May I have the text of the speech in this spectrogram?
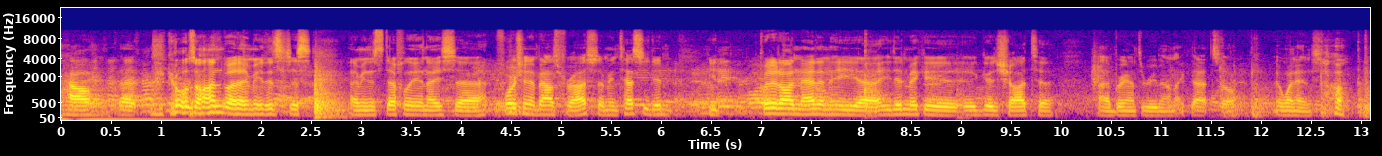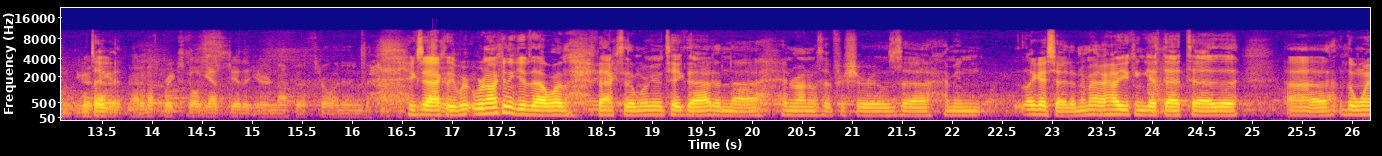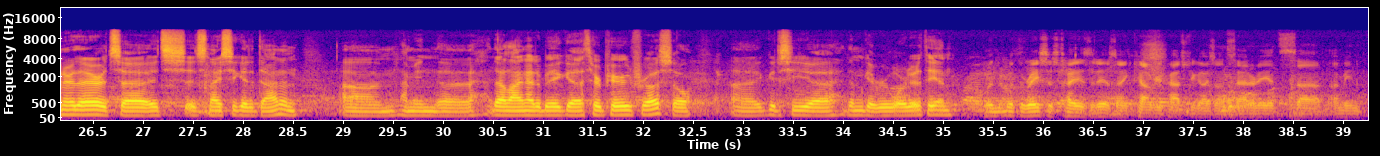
how that goes on, but I mean it's just, I mean it's definitely a nice, uh, fortunate bounce for us. I mean Tessie did, he put it on net and he uh, he did make a, a good shot to uh, bring out the rebound like that. So it went in. So You guys take had, it. had enough breaks go against you that you're not going to throw anything back. Exactly. We're, we're not going to give that one back to them. We're going to take that and uh, and run with it for sure. It was, uh, I mean, like I said, no matter how you can get that uh, the uh, the winner there, it's uh, it's it's nice to get it done. And um, I mean, uh, that line had a big uh, third period for us, so uh, good to see uh, them get rewarded at the end. When, with the race as tight as it is, I Calgary passed you guys on Saturday. It's, uh, I mean,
